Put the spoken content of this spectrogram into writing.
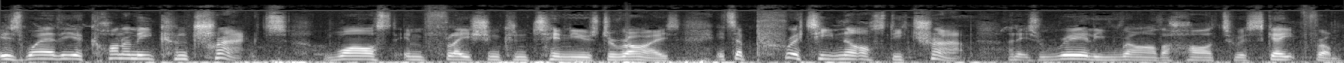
is where the economy contracts whilst inflation continues to rise. It's a pretty nasty trap, and it's really rather hard to escape from.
